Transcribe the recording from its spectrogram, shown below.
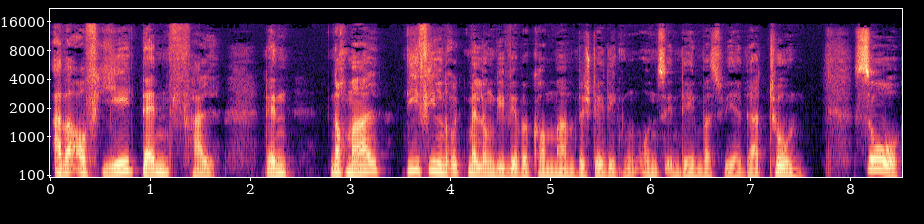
aber auf jeden Fall. Denn nochmal, die vielen Rückmeldungen, die wir bekommen haben, bestätigen uns in dem, was wir da tun. So,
